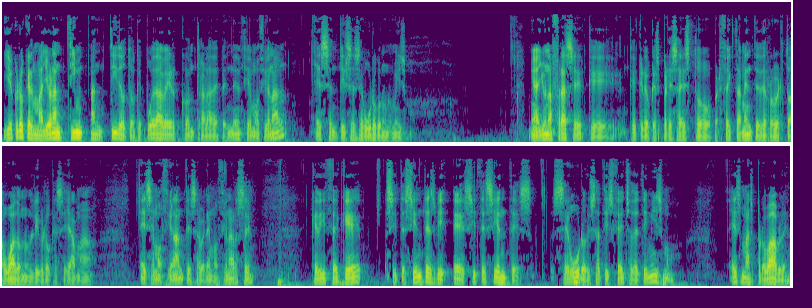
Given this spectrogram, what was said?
yo creo que el mayor antídoto que pueda haber contra la dependencia emocional es sentirse seguro con uno mismo. Mira, hay una frase que, que, creo que expresa esto perfectamente de Roberto Aguado en un libro que se llama Es emocionante saber emocionarse, que dice que si te sientes, eh, si te sientes seguro y satisfecho de ti mismo, es más probable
